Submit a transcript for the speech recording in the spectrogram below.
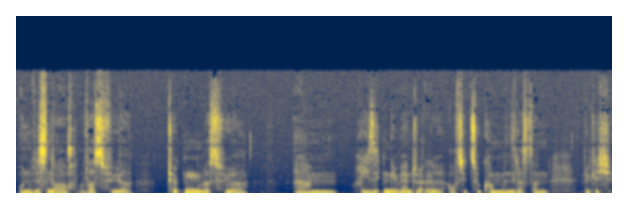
und wissen auch, was für Tücken, was für ähm, Risiken eventuell auf sie zukommen, wenn sie das dann wirklich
